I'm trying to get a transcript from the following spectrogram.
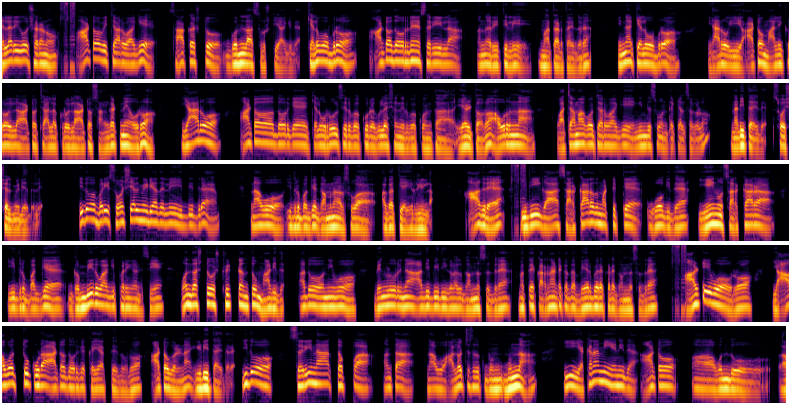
ಎಲ್ಲರಿಗೂ ಶರಣು. ಆಟೋ ವಿಚಾರವಾಗಿ ಸಾಕಷ್ಟು ಗೊಂದಲ ಸೃಷ್ಟಿಯಾಗಿದೆ. ಕೆಲವೊಬ್ಬರು ಆಟೋದವ್ರನ್ನೇ ಸರಿ ಇಲ್ಲ ಅನ್ನೋ ರೀತಿಲಿ ಮಾತಾಡ್ತಾ ಇದ್ದಾರೆ. ಇನ್ನ ಕೆಲವೊಬ್ಬರು ಯಾರು ಈ ಆಟೋ ಮಾಲೀಕರು ಇಲ್ಲ, ಆಟೋ ಚಾಲಕರು ಇಲ್ಲ, ಆಟೋ ಸಂಘಟನೆ ಅವರು ಯಾರು ಆಟೋದವ್ರಿಗೆ ಕೆಲವು ರೂಲ್ಸ್ ಇರಬೇಕು, ರೆಗ್ಯುಲೇಷನ್ ಇರಬೇಕು ಅಂತ ಹೇಳ್ತಾರೋ ಅವ್ರನ್ನ ವಾಚಾಮಗೋಚರವಾಗಿ ನಿಂದಿಸುವಂಥ ಕೆಲಸಗಳು ನಡೀತಾ ಇದೆ ಸೋಷಿಯಲ್ ಮೀಡಿಯಾದಲ್ಲಿ. ಇದು ಬರೀ ಸೋಷಿಯಲ್ ಮೀಡಿಯಾದಲ್ಲಿ ಇದ್ದಿದ್ರೆ ನಾವು ಇದ್ರ ಬಗ್ಗೆ ಗಮನ ಹರಿಸುವ ಅಗತ್ಯ ಇರಲಿಲ್ಲ. ಆದರೆ ಇದೀಗ ಸರ್ಕಾರದ ಮಟ್ಟಕ್ಕೆ ಹೋಗಿದೆ. ಏನು ಸರ್ಕಾರ ಇದ್ರ ಬಗ್ಗೆ ಗಂಭೀರವಾಗಿ ಪರಿಗಣಿಸಿ ಒಂದಷ್ಟು ಸ್ಟ್ರಿಕ್ಟ್ ಅಂತೂ ಮಾಡಿದೆ. ಅದು ನೀವು ಬೆಂಗಳೂರಿನ ಆದಿ ಬೀದಿಗಳಲ್ಲಿ ಗಮನಿಸಿದ್ರೆ ಮತ್ತು ಕರ್ನಾಟಕದ ಬೇರೆ ಬೇರೆ ಕಡೆ ಗಮನಿಸಿದ್ರೆ ಆರ್ ಟಿ ಒ ಅವರು ಯಾವತ್ತೂ ಕೂಡ ಆಟೋದವ್ರಿಗೆ ಕೈ ಹಾಕ್ತಾ ಇದ್ದವರು ಆಟೋಗಳನ್ನ ಹಿಡಿತಾ ಇದ್ದಾರೆ. ಇದು ಸರಿನಾ, ತಪ್ಪ ಅಂತ ನಾವು ಆಲೋಚಿಸೋದಕ್ಕೆ ಮುನ್, ಮುನ್ನ ಈ ಎಕನಾಮಿ ಏನಿದೆ, ಆಟೋ ಒಂದು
